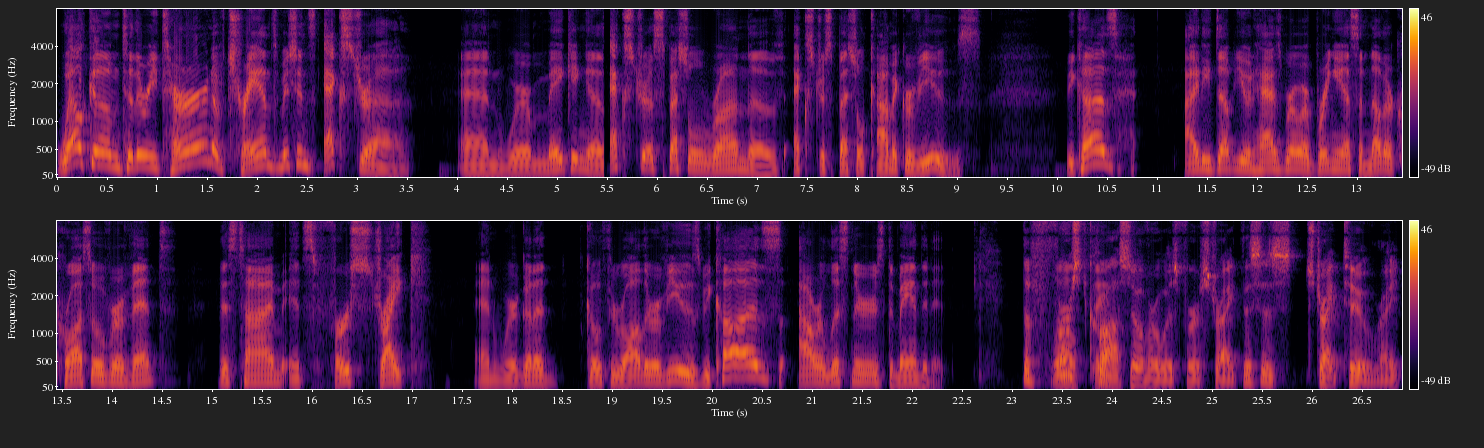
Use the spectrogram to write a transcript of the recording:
Welcome to the return of Transmissions Extra. And we're making an extra special run of extra special comic reviews. Because IDW and Hasbro are bringing us another crossover event. This time it's First Strike. And we're going to go through all the reviews because our listeners demanded it. The first well, crossover was First Strike. This is Strike 2, right?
